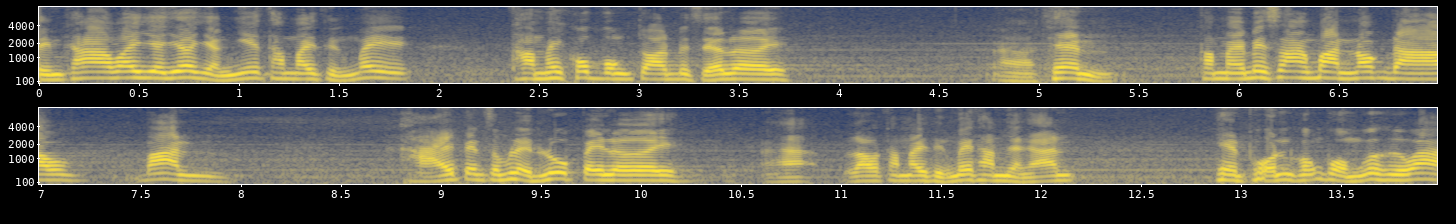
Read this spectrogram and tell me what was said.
สินค้าไว้เยอะๆอย่างนี้ทำไมถึงไม่ทำให้ครบวงจรไปเสียเลยเช่นทำไมไม่สร้างบ้านน็อกดาวบ้านขายเป็นสำเร็จรูปไปเลยนะฮะเราทำไมถึงไม่ทำอย่างนั้น เหตุผลของผมก็คือว่า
